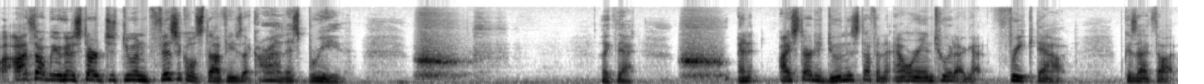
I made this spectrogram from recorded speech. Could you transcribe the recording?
I thought we were going to start just doing physical stuff. He's like, "All right, let's breathe," like that, and I started doing this stuff. An hour into it, I got freaked out because I thought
